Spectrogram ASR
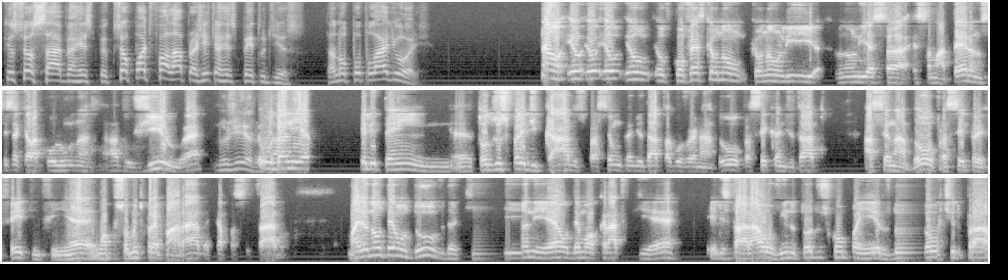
que o senhor sabe a respeito? O senhor pode falar para a gente a respeito disso? Está no popular de hoje. Não, eu, eu, eu, eu, confesso que eu não, que eu não li, eu não li essa, essa matéria, não sei se é aquela coluna do Giro, é? No Giro. O tá. Daniel, ele tem é, todos os predicados para ser um candidato a governador, para ser candidato a senador, para ser prefeito, enfim, é uma pessoa muito preparada, capacitada. Mas eu não tenho dúvida que Daniel, democrático que é, ele estará ouvindo todos os companheiros do partido para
